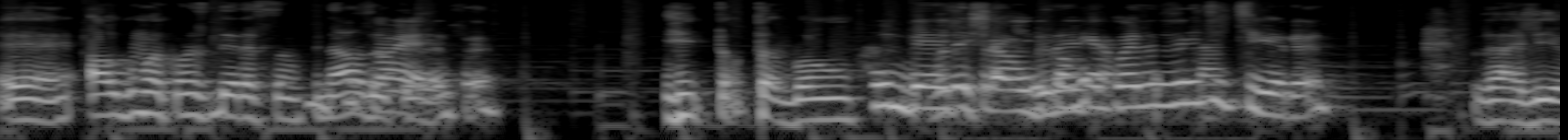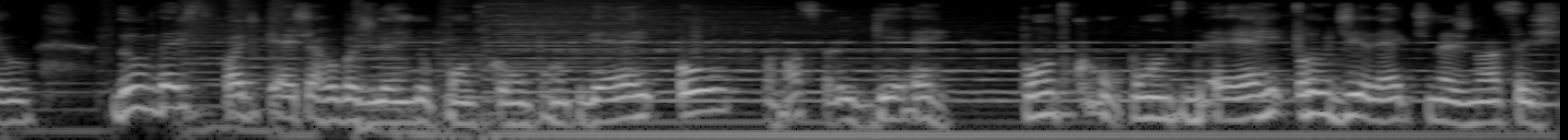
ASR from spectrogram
É, alguma consideração final? Só essa. Então tá bom. Um beijo um qualquer coisa a gente tira. Valeu. Dúvidas? podcast.com.br ou, nossa, falei gr.com.br ou direct nas nossas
